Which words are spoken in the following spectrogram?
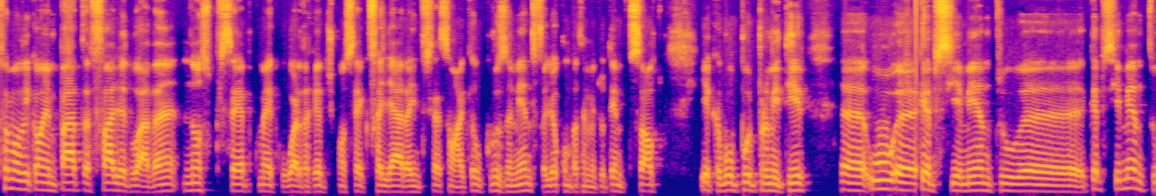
Famalicão empata, falha do Adam, não se percebe como é que o guarda-redes consegue falhar a interseção àquele cruzamento, falhou completamente o tempo de salto e acabou por permitir uh, o uh, cabeceamento, uh, cabeceamento,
